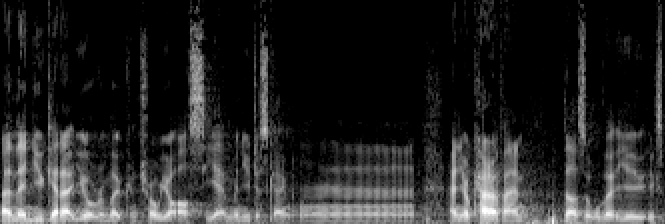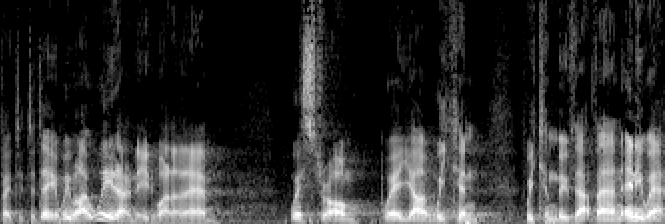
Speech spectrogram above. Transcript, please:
and then you get out your remote control, your RCM, and you just go, mm, and your caravan does all that you expect it to do. And we were like, we don't need one of them. We're strong, we're young, we can, we can move that van anywhere,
